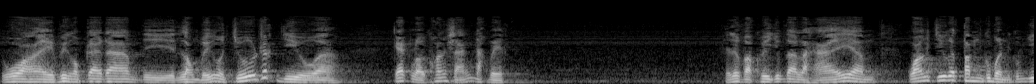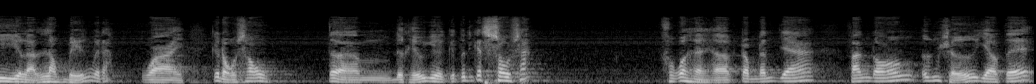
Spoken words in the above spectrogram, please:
Ngoài viên ngọc trai ra thì lòng biển còn chứa rất nhiều à, các loại khoáng sản đặc biệt. Thì đức phật khuyên chúng ta là hãy à, quán chiếu cái tâm của mình cũng như là lòng biển vậy đó. Ngoài cái độ sâu, tức là được hiểu như cái tính cách sâu sắc, không có hề hợt trong đánh giá, phán đoán, ứng xử, giao tế.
